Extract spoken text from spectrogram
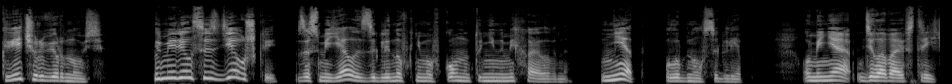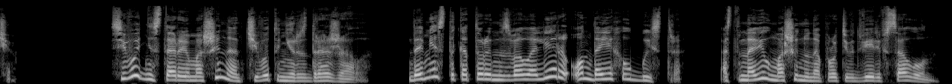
к вечеру вернусь». «Помирился с девушкой?» — засмеялась, заглянув к нему в комнату Нина Михайловна. «Нет», — улыбнулся Глеб, — «у меня деловая встреча». Сегодня старая машина от чего-то не раздражала. До места, которое назвала Лера, он доехал быстро. Остановил машину напротив двери в салон.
